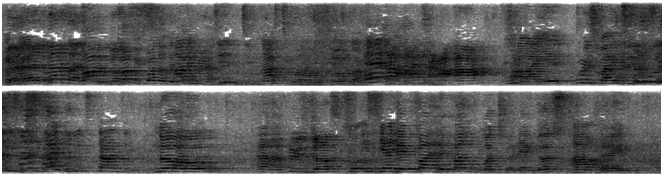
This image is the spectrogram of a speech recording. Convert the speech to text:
Eh, that's Come, I the I did gymnastics when I was younger. Eh, ah, ah, ah. Ṣàlàyé. Who is fighting? Should I do it standing? no. just. Uh, please just. So it's here. The fan, the fan will cut your leg. Just do Ah, it like.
